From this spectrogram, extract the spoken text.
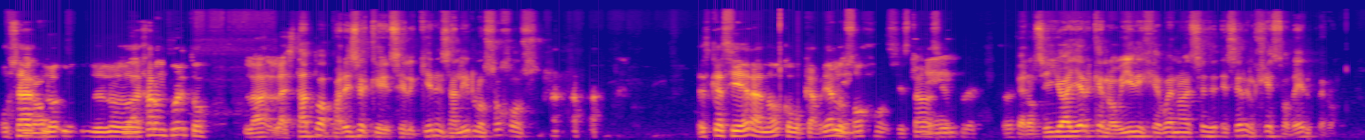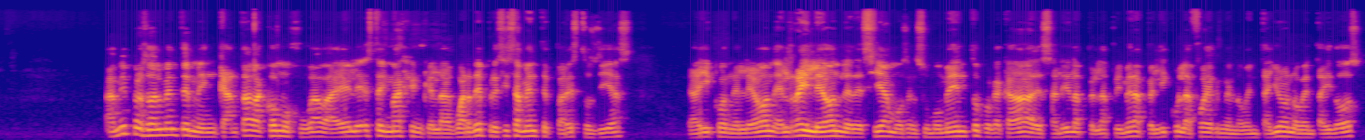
O sea, Pero- lo, lo- lo dejaron tuerto. La, la estatua parece que se le quieren salir los ojos, Es que así era, ¿no? Como que abría los ojos y estaba Sí. siempre. pero sí, yo ayer que lo vi dije, bueno, ese, ese era el gesto de él, pero A mí personalmente me encantaba cómo jugaba él. Esta imagen que la guardé precisamente para estos días, ahí con el León, el Rey León le decíamos en su momento, porque acababa de salir la, la primera película, fue en el 91-92.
